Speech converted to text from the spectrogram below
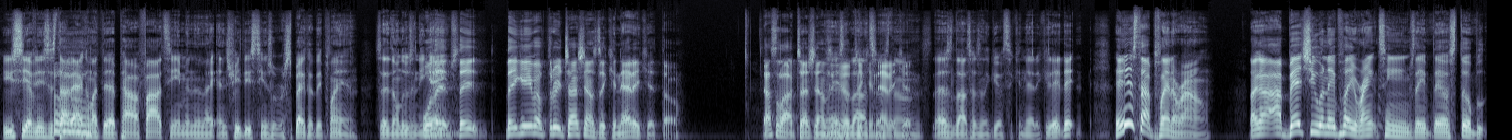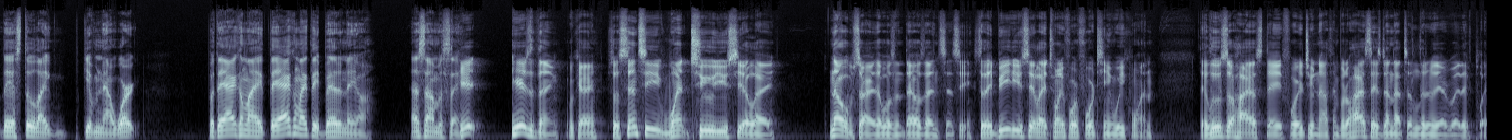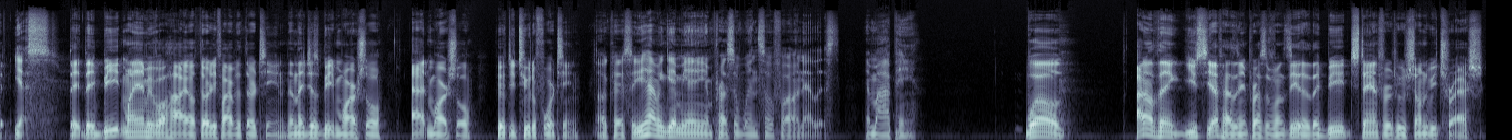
UCF needs to stop Oh. acting like they're a Power Five team and then like and treat these teams with respect that they're playing, so they don't lose any Well, games. they they gave up three touchdowns to Connecticut though. That's a lot of touchdowns There's to a give lot up of to Connecticut. touchdowns. There's a lot of touchdowns to give to Connecticut. They, they they to stop playing around. Like I, I bet you when they play ranked teams, they they'll still they'll still like give them that work, but they acting like they acting like they better than they are. That's all I'm gonna say. Here, here's the thing. Okay, so since he went to UCLA, no, sorry, that wasn't that was in Cincy. So they beat UCLA 24-14 week one. They lose to Ohio State 42 nothing, but Ohio State's done that to literally everybody they've played. Yes. They they beat Miami of Ohio 35 to 13. Then they just beat Marshall at Marshall 52 to 14. Okay, so you haven't given me any impressive wins so far on that list, in my opinion. Well, I don't think UCF has any impressive ones either. They beat Stanford, who's shown to be trash.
